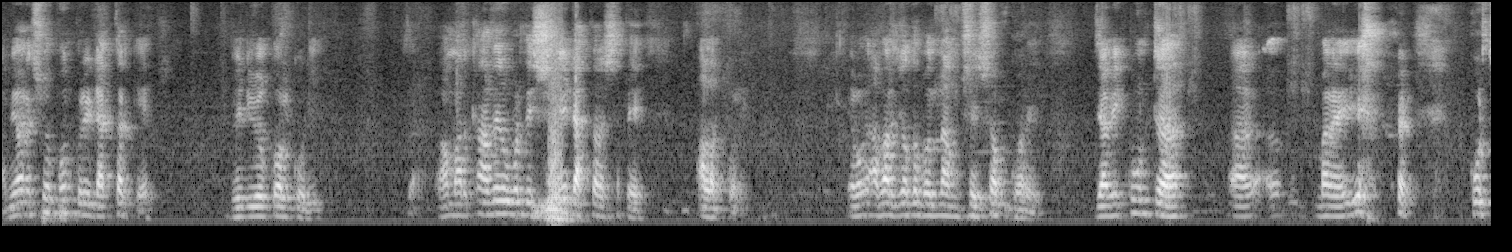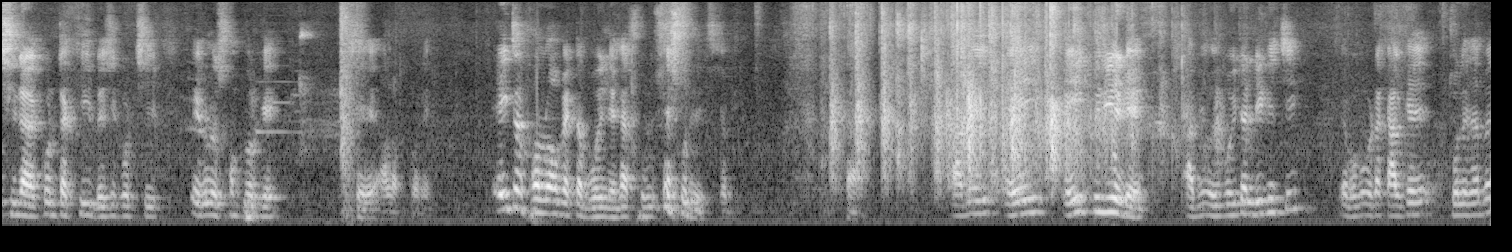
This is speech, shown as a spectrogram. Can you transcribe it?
আমি অনেক সময় ফোন করি ডাক্তারকে ভিডিও কল করি। আমার কাঁধের উপর দিয়ে সে ডাক্তারের সাথে আলাপ করে। এবং আমার যত বদনাম সে সব করে যে আমি কোনটা মানে ইয়ে করছি না, কোনটা কি বেশি করছি, এগুলো সম্পর্কে সে আলাপ করে। এইটার ফলো আপ একটা বই লেখা শুরু, শেষ করে দিচ্ছি আমি। হ্যাঁ। আমি এই এই পিরিয়ডে আমি ওই বইটা লিখেছি এবং ওটা কালকে চলে যাবে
